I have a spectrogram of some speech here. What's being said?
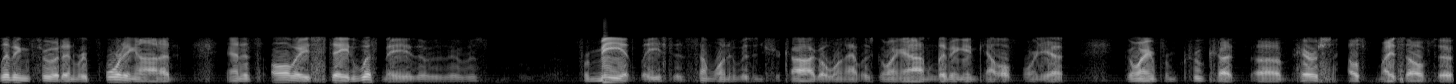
living through it and reporting on it, and it's always stayed with me. There was, there was for me at least, as someone who was in Chicago when that was going on, living in California, going from crew cut uh, hairstyles for myself to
